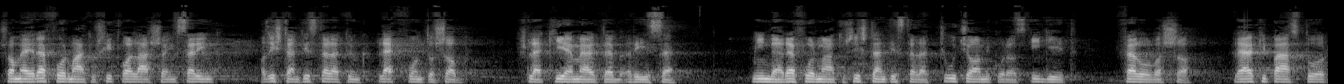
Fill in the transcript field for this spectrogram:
és amely református hitvallásaink szerint az Isten tiszteletünk legfontosabb és legkiemeltebb része. Minden református Isten tisztelet csúcsa, amikor az igét felolvassa lelkipásztor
